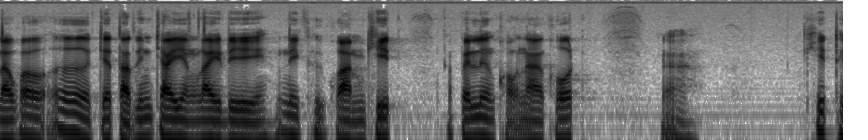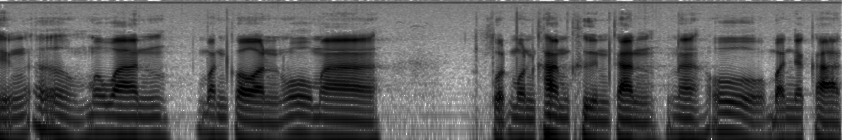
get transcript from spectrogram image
เราก็เออจะตัดสินใจอย่างไรดี นี่คือความคิดเป็นเรื่องของอนาคตนะคิดถึงเออเมื่อวานวันก่อนโอ้มา สวดมนต์ข้ามคืนกันนะโอ้ บรรยากาศ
